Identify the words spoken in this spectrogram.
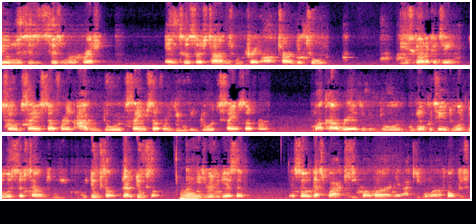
illness is a system of oppression. And until such time as we create an alternative to it, it's going to continue. So the same suffering I've endured, the same suffering you've endured, the same suffering my comrades have endured, we're going to continue to endure such times we, we do something, got to do something. Right. It's really that simple. And so that's why I keep my mind, I keep my mind focused.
